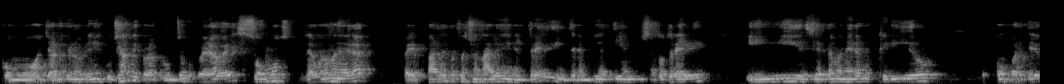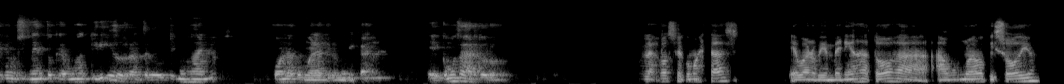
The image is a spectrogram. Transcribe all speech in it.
como ya los que nos vienen escuchando y para los que nos por primera vez, somos de alguna manera eh, par de profesionales en el trading, tenemos ya tiempo haciendo trading y de cierta manera hemos querido compartir el conocimiento que hemos adquirido durante los últimos años con la comunidad latinoamericana. Eh, ¿Cómo estás, Arturo? Hola, José, ¿cómo estás? Eh, bueno, bienvenidos a todos a, a, un nuevo episodio.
